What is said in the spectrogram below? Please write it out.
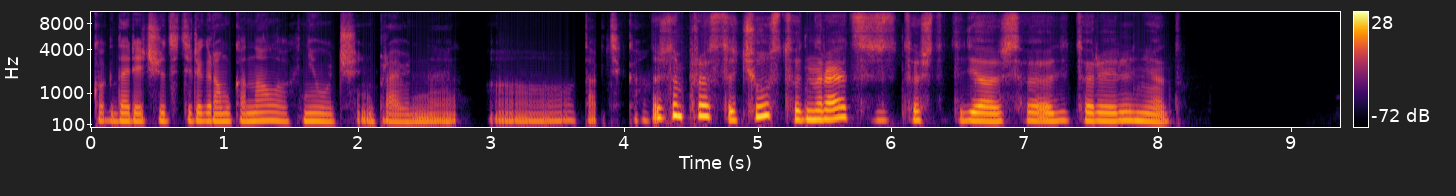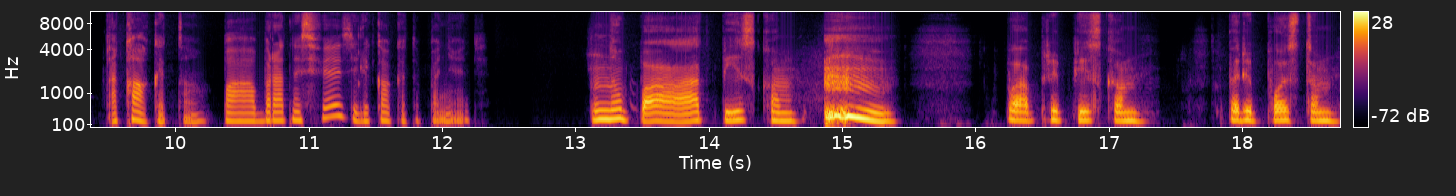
когда речь идет о телеграм-каналах, не очень правильная а, тактика? Нужно просто чувствовать, нравится то, что ты делаешь своей аудитории или нет. А как это? По обратной связи или как это понять? Ну, по отпискам, по припискам, по репостам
